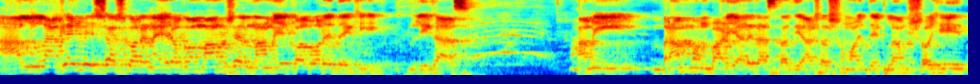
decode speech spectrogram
আল্লাহকেই বিশ্বাস করে না, এরকম মানুষের নামে কবরে দেখি লিখা আছে। আমি ব্রাহ্মণ বাড়িয়ারে রাস্তা দিয়ে আসার সময় দেখলাম শহীদ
